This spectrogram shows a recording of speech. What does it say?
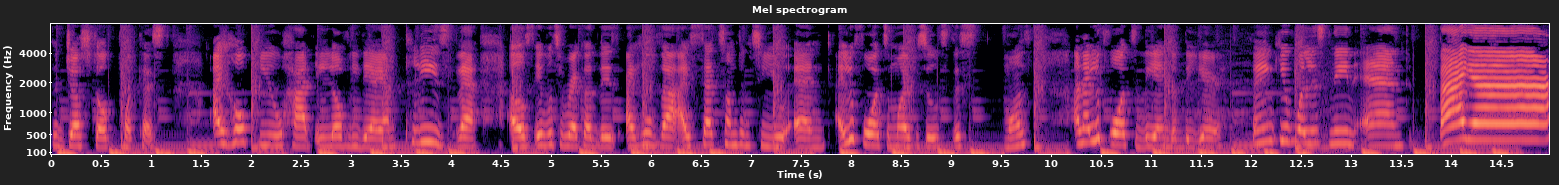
the Just Talk Podcast. I hope you had a lovely day. I am pleased that I was able to record this. I hope that I said something to you, and I look forward to more episodes this month, and I look forward to the end of the year. Thank you for listening, and bye.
